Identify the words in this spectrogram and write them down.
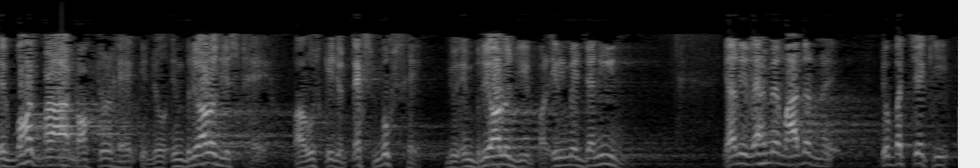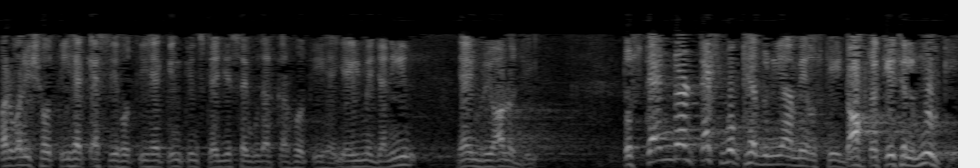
एक बहुत बड़ा डॉक्टर है कि जो इम्ब्रियोलॉजिस्ट है और उसकी जो टेक्स्ट बुक्स है, जो इम्ब्रियोलॉजी पर इल्म जनीन, यानी रहम मादर ने जो बच्चे की परवरिश होती है, कैसी होती है, किन किन स्टेजेस से गुजर कर होती है, ये इल्म जनीन या इम्ब्रियोलॉजी तो स्टैंडर्ड टेक्स्ट बुक है दुनिया में उसकी डॉक्टर कीथिल मूर की।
